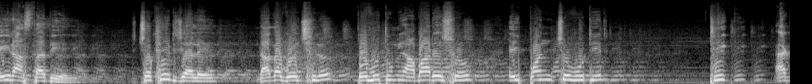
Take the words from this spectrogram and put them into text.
এই রাস্তা দিয়ে চোখের জলে। দাদা বলছিল, প্রভু, তুমি আবার এসো। এই পঞ্চমুটির ঠিক এক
